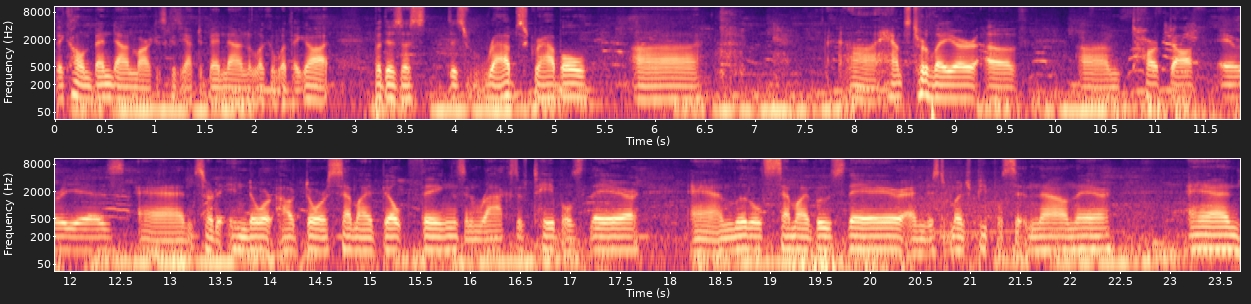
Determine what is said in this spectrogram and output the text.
they call them bend down markets because you have to bend down to look at what they got. But there's a, this rab scrabble uh, uh, hamster layer of um, tarped off areas and sort of indoor outdoor semi built things and racks of tables there and little semi booths there and just a bunch of people sitting down there. And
